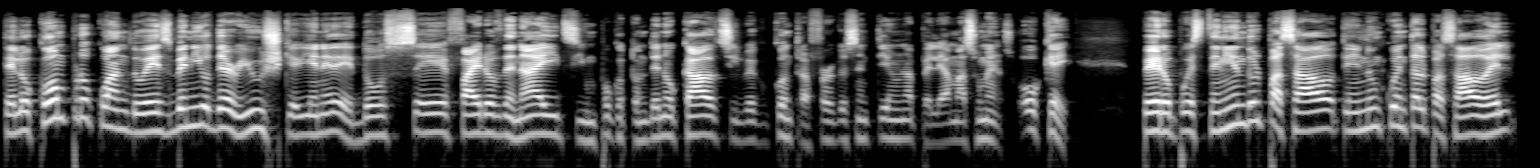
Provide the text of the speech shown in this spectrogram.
Te lo compro cuando es Benio Dariush, que viene de 12 Fight of the Nights y un pocotón de knockouts, y luego contra Ferguson tiene una pelea más o menos. Ok, pero pues teniendo el pasado, teniendo en cuenta el pasado, él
